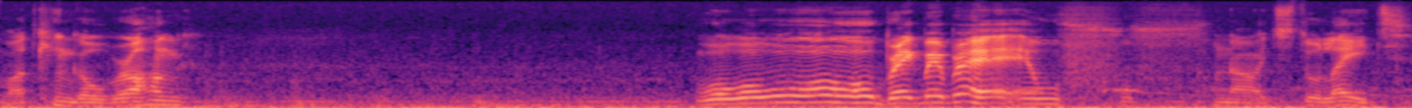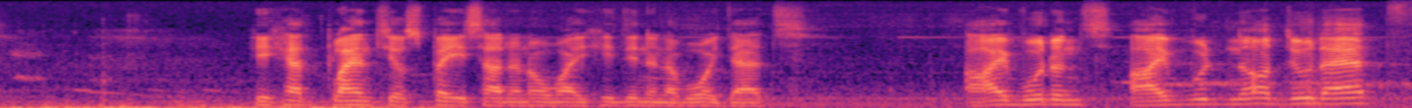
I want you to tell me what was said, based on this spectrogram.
What can go wrong? Whoa, whoa, whoa, whoa, brake, brake, brake. Oof, oof. No, it's too late. He had plenty of space. I don't know why he didn't avoid that. I wouldn't. I would not do that.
